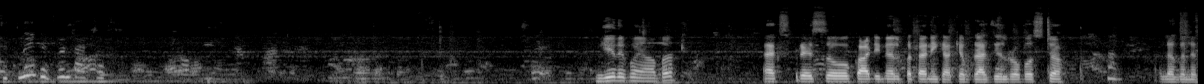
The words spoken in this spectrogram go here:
कितने डिफरेंट टाइप्स ऑफ़ ये देखो यहाँ पर। एक्सप्रेसो कार्डिनल पता नहीं क्या क्या ब्राज़ील रोबोस्टा अलग अलग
